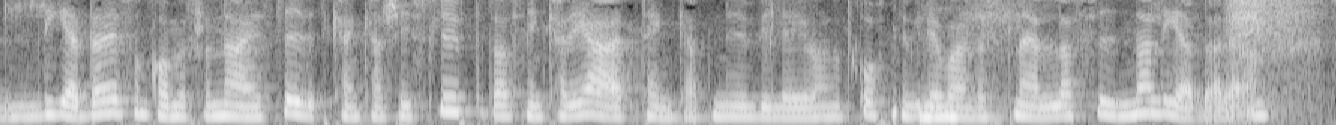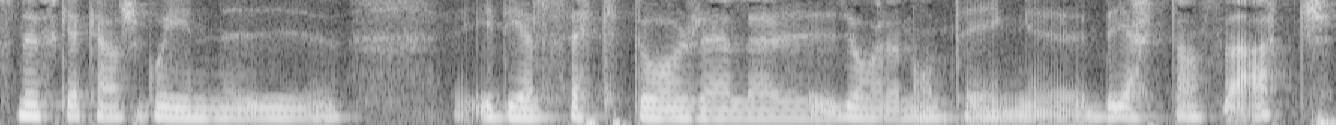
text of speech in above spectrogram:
ledare som kommer från näringslivet kan kanske i slutet av sin karriär tänka att nu vill jag göra något gott, nu vill jag vara den snälla fina ledaren. Så nu ska jag kanske gå in i ideell sektor eller göra någonting eh, behjärtansvärt.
